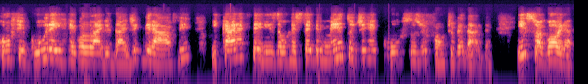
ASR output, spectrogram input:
configura irregularidade grave e caracteriza o recebimento de recursos de fonte vedada. Isso agora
